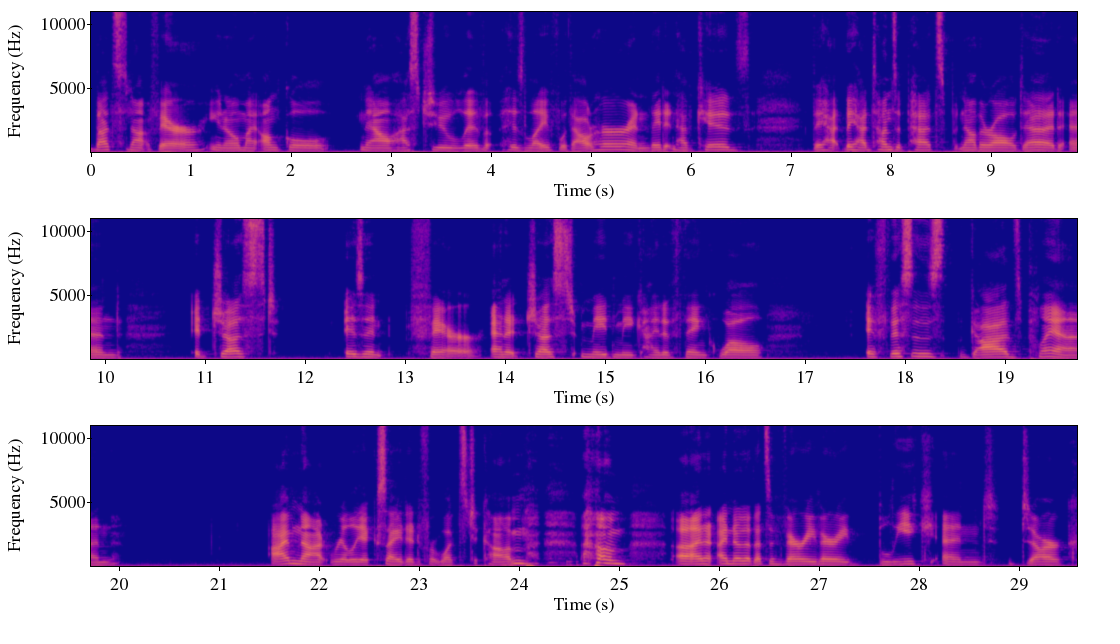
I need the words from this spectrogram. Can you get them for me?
that's not fair. You know, my uncle now has to live his life without her, and they didn't have kids. They had they had tons of pets, but now they're all dead, and it just isn't fair. And it just made me kind of think, well, if this is God's plan, I'm not really excited for what's to come. um, uh, I know that that's a very, very bleak and dark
